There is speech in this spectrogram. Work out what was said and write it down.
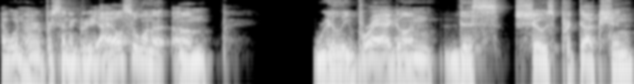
I 100% agree. I also want to um, really brag on this show's production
